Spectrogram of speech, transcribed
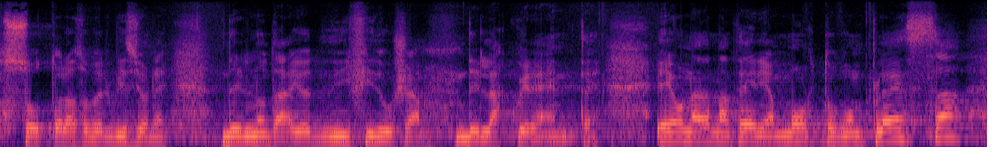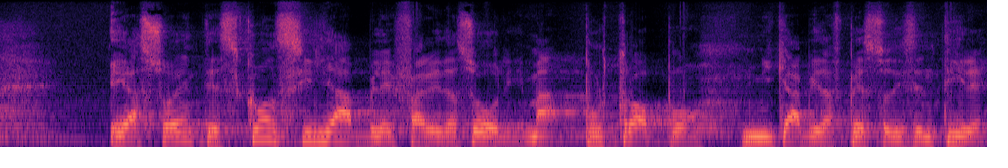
sotto la supervisione del notaio di fiducia dell'acquirente. È una materia molto complessa è assolutamente sconsigliabile fare da soli, ma purtroppo mi capita spesso di sentire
